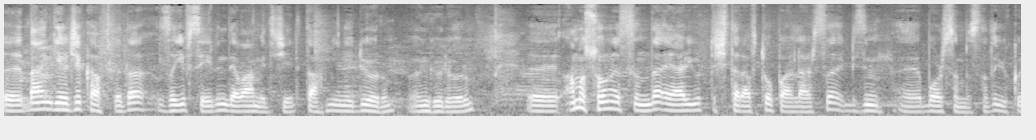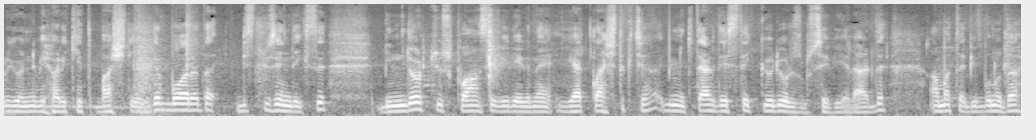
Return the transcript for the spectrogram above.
Ee, ben gelecek haftada zayıf seyrin devam edeceğini tahmin ediyorum, öngörüyorum. Ee, ama sonrasında eğer yurt dışı taraf toparlarsa bizim e, borsamızda da yukarı yönlü bir hareket başlayabilir. Bu arada BIST 100 endeksi 1400 puan seviyelerine yaklaştıkça bir miktar destek görüyoruz bu seviyelerde. Ama tabii bunu da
